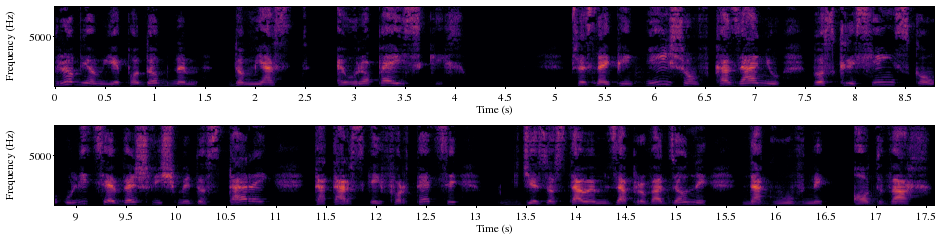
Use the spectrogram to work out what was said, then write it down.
robią je podobnym do miast europejskich. Przez najpiękniejszą w Kazaniu Woskresieńską ulicę weszliśmy do starej tatarskiej fortecy, gdzie zostałem zaprowadzony na główny odwach.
